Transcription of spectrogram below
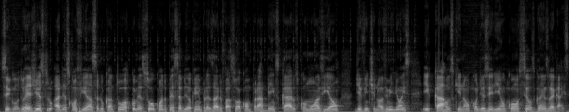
Segundo o registro, a desconfiança do cantor começou quando percebeu que o empresário passou a comprar bens caros como um avião de 29 milhões e carros que não condiziriam com seus ganhos legais.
